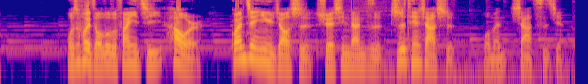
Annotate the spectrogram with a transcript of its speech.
我是会走路的翻译机浩尔，关键英语教室，学新单字，知天下事。我们下次见。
